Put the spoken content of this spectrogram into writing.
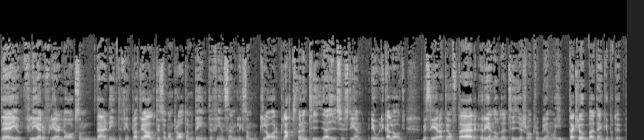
det är ju fler och fler lag som, där det inte finns plats. Det är alltid så att man pratar om att det inte finns en liksom, klar plats för en tia i system i olika lag. Vi ser att det ofta är renodlade tior som har problem att hitta klubbar. Jag tänker på typ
